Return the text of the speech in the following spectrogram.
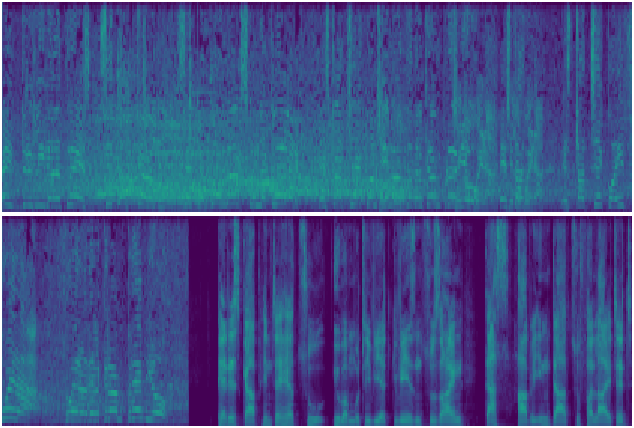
Entre línea de tres. Se toca. Se tocó Max con Leclerc. Está Checo al comando del Gran Premio. Checo fuera. Está, Checo fuera. Está Checo ahí fuera. Fuera del Gran Premio. Perez gab hinterher zu, übermotiviert gewesen zu sein. Das habe ihn dazu verleitet,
